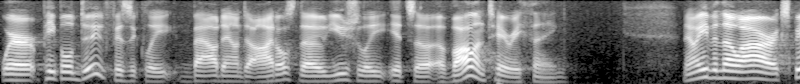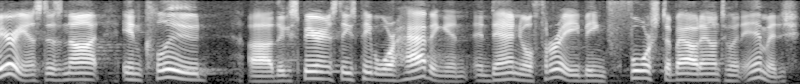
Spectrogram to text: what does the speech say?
where people do physically bow down to idols, though usually it's a, a voluntary thing. Now, even though our experience does not include uh, the experience these people were having in, in Daniel 3, being forced to bow down to an image,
